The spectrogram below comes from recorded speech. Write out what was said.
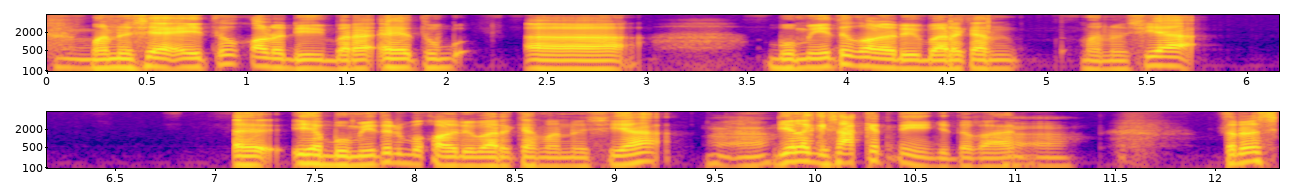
Mm. Manusia itu kalau di eh tubuh eh bumi itu kalau diibaratkan manusia eh iya bumi itu kalau diibaratkan manusia Heeh. dia lagi sakit nih gitu kan. Heeh. Terus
